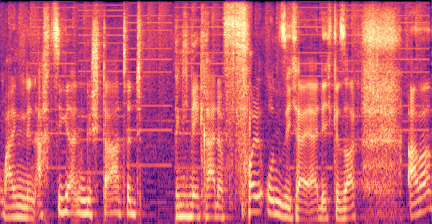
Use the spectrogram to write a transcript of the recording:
war in den 80ern gestartet. Bin ich mir gerade voll unsicher, ehrlich gesagt. Aber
